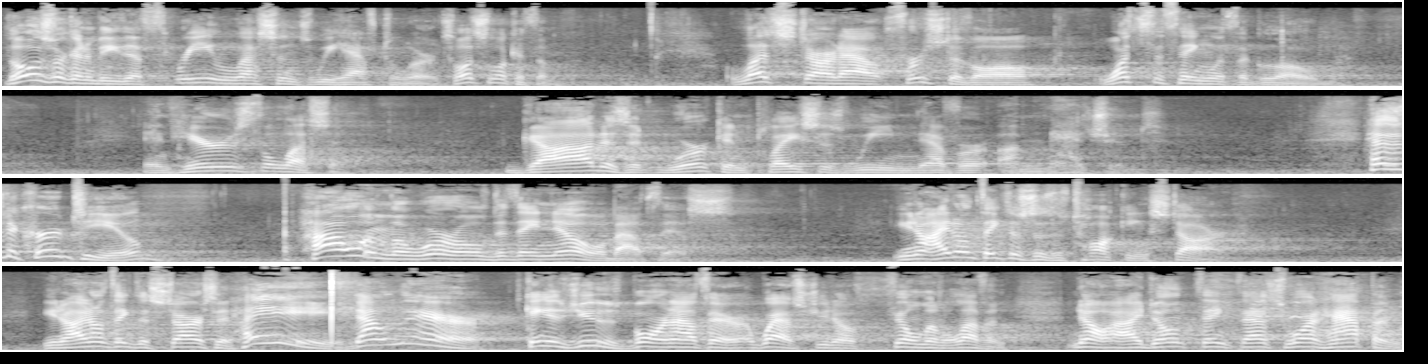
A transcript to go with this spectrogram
Those are going to be the three lessons we have to learn. So let's look at them. Let's start out, first of all, what's the thing with the globe? And here's the lesson God is at work in places we never imagined. Has it occurred to you, how in the world did they know about this? You know, I don't think this is a talking star. You know, I don't think the star said, hey, down there, King of the Jews, born out there west, you know, film at 11. No, I don't think that's what happened.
